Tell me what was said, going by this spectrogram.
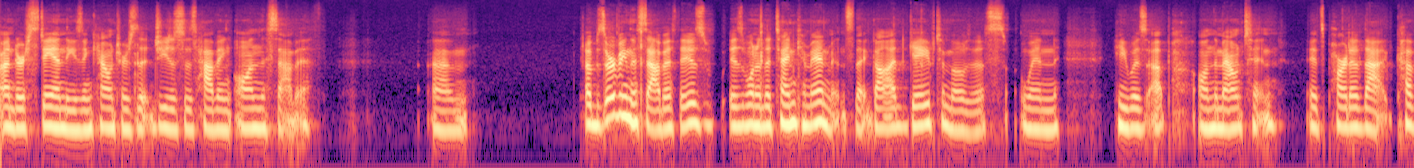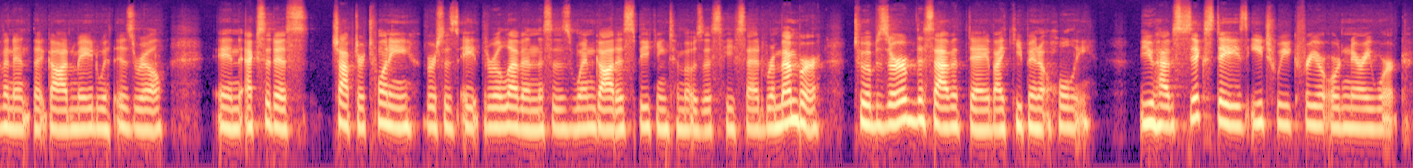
understand these encounters that Jesus is having on the Sabbath. Um, observing the Sabbath is, is one of the Ten Commandments that God gave to Moses when he was up on the mountain. It's part of that covenant that God made with Israel. In Exodus chapter 20, verses 8 through 11, this is when God is speaking to Moses. He said, Remember to observe the Sabbath day by keeping it holy. You have six days each week for your ordinary work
